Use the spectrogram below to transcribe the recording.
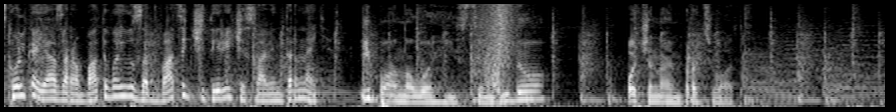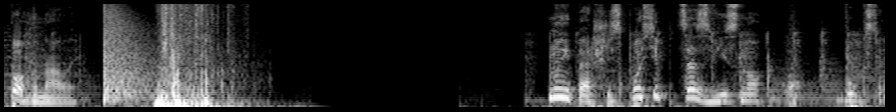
Сколько я зарабатываю за 24 часа в інтернеті. І по аналогії з цим відео починаємо працювати. Погнали! Ну і перший спосіб це, звісно, букси.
